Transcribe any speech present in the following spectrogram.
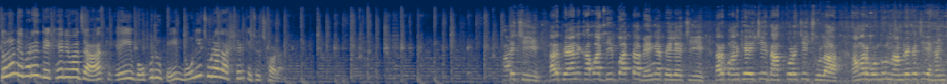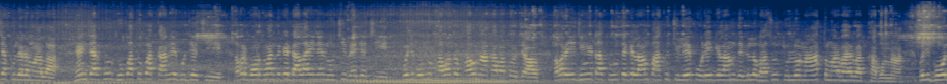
চলুন এবারে দেখে নেওয়া যাক এই বহুরূপী ননী চূড়া দাসের কিছু ছড়া। খেয়েছি আর ফ্যান, খাবার, ডিপ বারটা ভেঙে ফেলেছি, আর পান খেয়েছি, দাঁত করেছি, ছুলা। আমার বন্ধুর নাম রেখেছি হ্যাঞ্চা ফুলের মালা। হ্যাঞ্চার ফুল থুপা থুপা কানে গুজেছি, আবার বর্ধমান থেকে ডালা এনে লুচি ভেজেছি। বলছি, বন্ধু, খাওয়া তো খাও, না খাওয়া তো যাও। আবার এই ঝিঙেটা তুলতে গেলাম, পাখি চুলে পড়ে গেলাম, দেখল ভাসু তুললো না, তোমার ভাইয়ের ভাত খাব না। বলছি, গোল,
